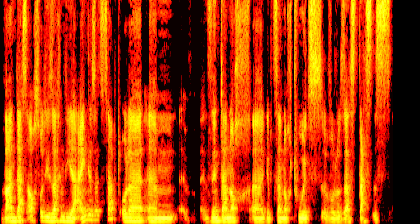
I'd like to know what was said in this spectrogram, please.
waren das auch so die Sachen, die ihr eingesetzt habt? Oder ähm, sind da noch, äh, gibt es da noch Tools, wo du sagst, das ist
